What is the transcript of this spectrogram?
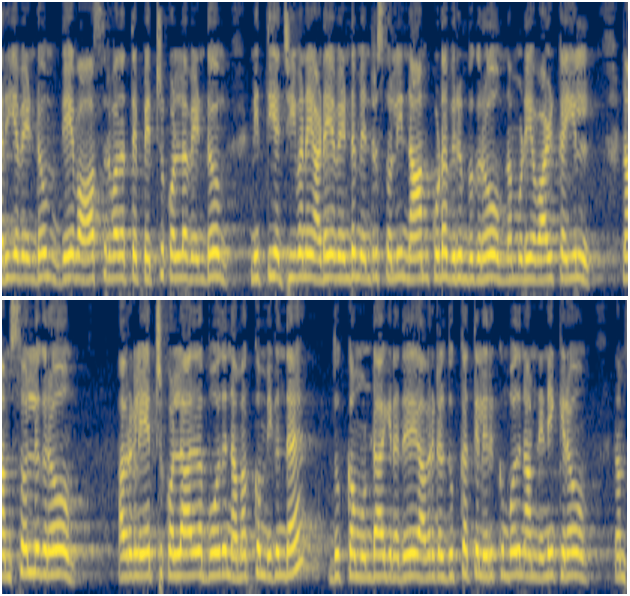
அறிய வேண்டும் தேவ ஆசிர்வாதத்தை பெற்றுக்கொள்ள வேண்டும் நித்திய ஜீவனை அடைய வேண்டும் என்று சொல்லி நாம் கூட விரும்புகிறோம். நம்முடைய வாழ்க்கையில் நாம் சொல்லுகிறோம் அவர்கள் ஏற்றுக்கொள்ளாத போது நமக்கும் மிகுந்த துக்கம் உண்டாகிறது. அவர்கள் துக்கத்தில் இருக்கும்போது நாம் நினைக்கிறோம் நாம்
